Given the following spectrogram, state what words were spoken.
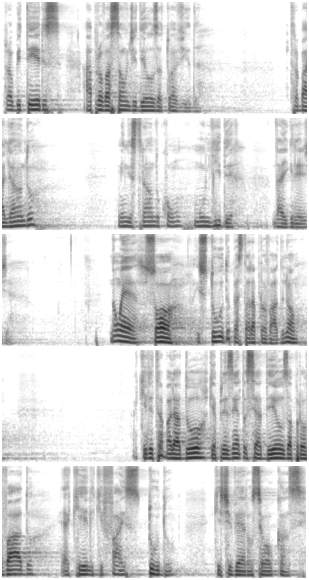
para obteres a aprovação de Deus à tua vida. Trabalhando, ministrando como um líder da igreja. Não é só estudo para estar aprovado, não. Aquele trabalhador que apresenta-se a Deus aprovado é aquele que faz tudo que estiver ao seu alcance,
